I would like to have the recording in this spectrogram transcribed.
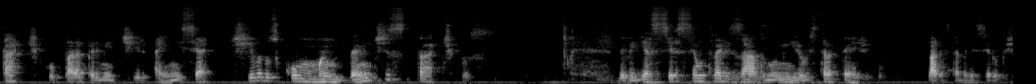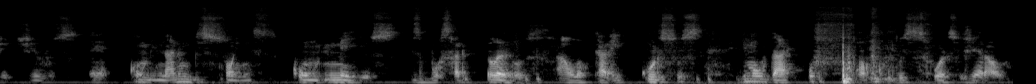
tático para permitir a iniciativa dos comandantes táticos. Deveria ser centralizado no nível estratégico para estabelecer objetivos, é combinar ambições com meios, esboçar planos, alocar recursos e moldar o foco do esforço geral.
